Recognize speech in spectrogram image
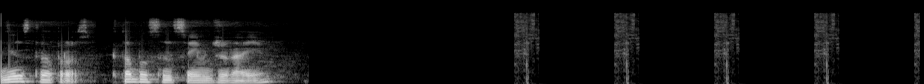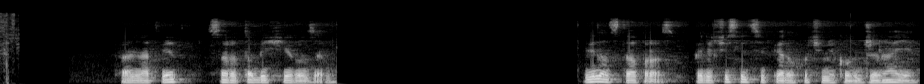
Одиннадцатый вопрос. Кто был сенсеем Джирайи? Правильный ответ – Сарутоби Хирудзе. Двенадцатый вопрос. Перечислите первых учеников Джираи.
